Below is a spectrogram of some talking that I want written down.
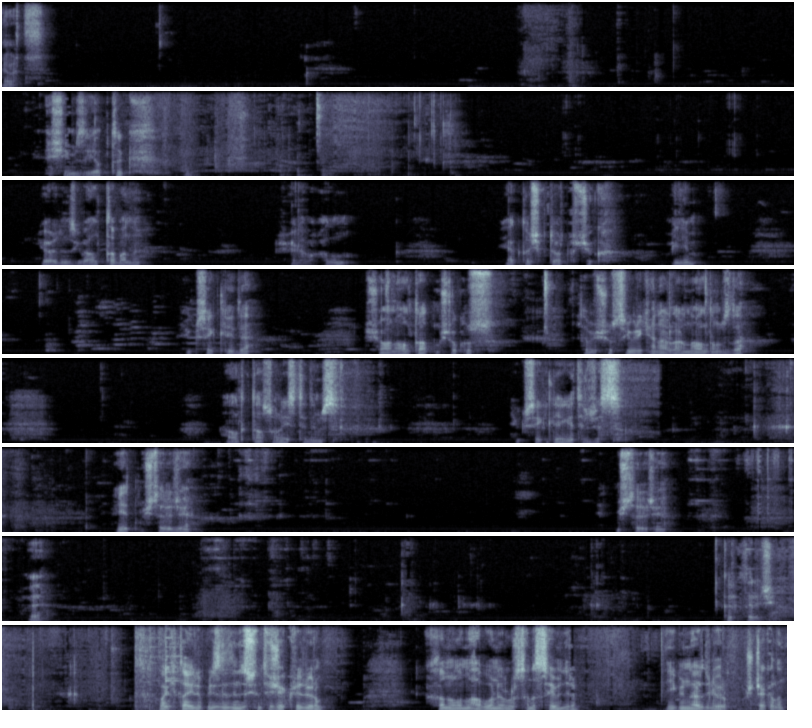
Evet. Eşiğimizi yaptık. Gördüğünüz gibi alt tabanı şöyle bakalım. Yaklaşık 4,5 milim. Yüksekliği de şu an 6.69. Tabii şu sivri kenarlarını aldığımızda aldıktan sonra istediğimiz yüksekliğe getireceğiz. 70 derece 70 derece ve ...40 derece. Vakit ayırıp izlediğiniz için teşekkür ediyorum. Kanalıma abone olursanız sevinirim. İyi günler diliyorum. Hoşçakalın.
